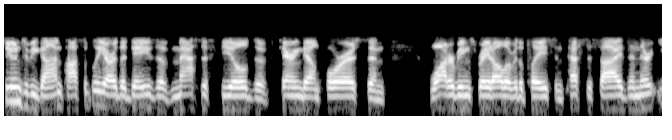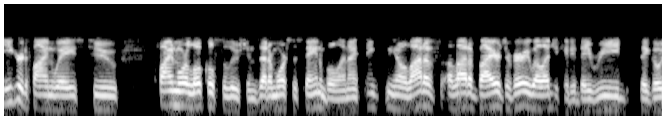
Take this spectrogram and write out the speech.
soon to be gone, possibly, are the days of massive fields of tearing down forests and water being sprayed all over the place and pesticides. And they're eager to find ways to find more local solutions that are more sustainable. And I think you know a lot of a lot of buyers are very well educated. They read, they go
